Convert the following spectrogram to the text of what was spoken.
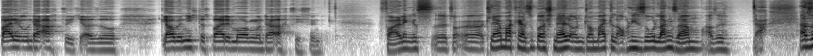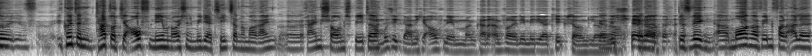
beide unter 80. Also ich glaube nicht, dass beide morgen unter 80 sind. Vor allen Dingen ist äh, äh Klärmarker super schnell und John Michael auch nicht so langsam. Also ja, also ihr könnt den Tatort ja aufnehmen und euch in die Mediathek dann nochmal rein, äh, reinschauen später. Man muss ihn gar nicht aufnehmen, man kann einfach in die Mediathek schauen, glaube genau, ich. Genau, deswegen, äh, morgen auf jeden Fall alle,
